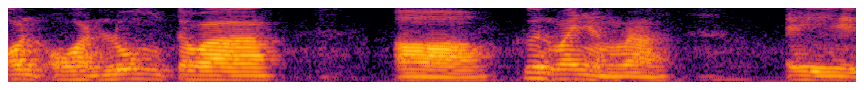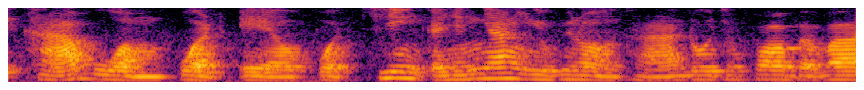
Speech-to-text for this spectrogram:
อ่อนๆลงแต่ว่าอ่าเคลื่อนไหวอย่างไร เอขาบวมปวดเอวปวดขิ้งกันยังยั่งอยู่พี่น้องขาโดยเฉพาะแบบว่า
